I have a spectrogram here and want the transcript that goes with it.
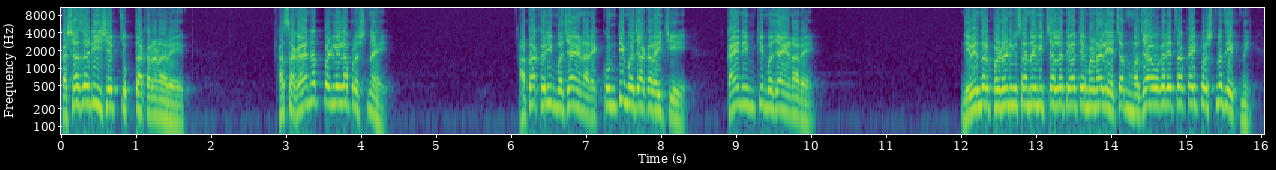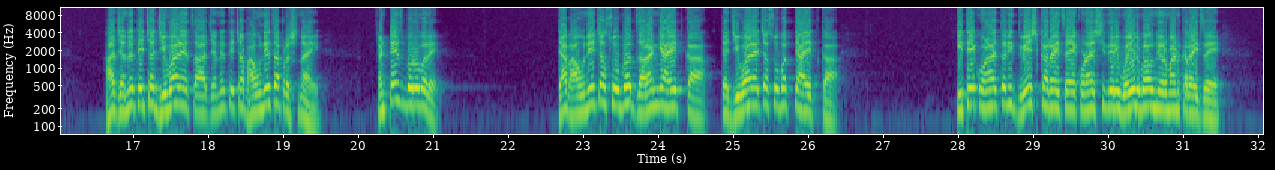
कशासाठी हिशेब चुकता करणार आहेत? हा सगळ्यांनाच पडलेला प्रश्न आहे. आता खरी मजा येणार आहे. कोणती मजा करायची आहे? काय नेमकी मजा येणार आहे? देवेंद्र फडणवीसांना विचारलं तेव्हा ते म्हणाले याच्यात मजा वगैरेचा काही प्रश्नच येत नाही. हा जनतेच्या जिवाळ्याचा जनतेच्या भावनेचा प्रश्न आहे. आणि तेच बरोबर आहे. त्या भावनेच्या सोबत जरांगे आहेत का? त्या जिवाळ्याच्या सोबत ते आहेत का? की ते कोणाला तरी द्वेष करायचा आहे कोणाशी तरी वैरभाव निर्माण करायचा आहे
